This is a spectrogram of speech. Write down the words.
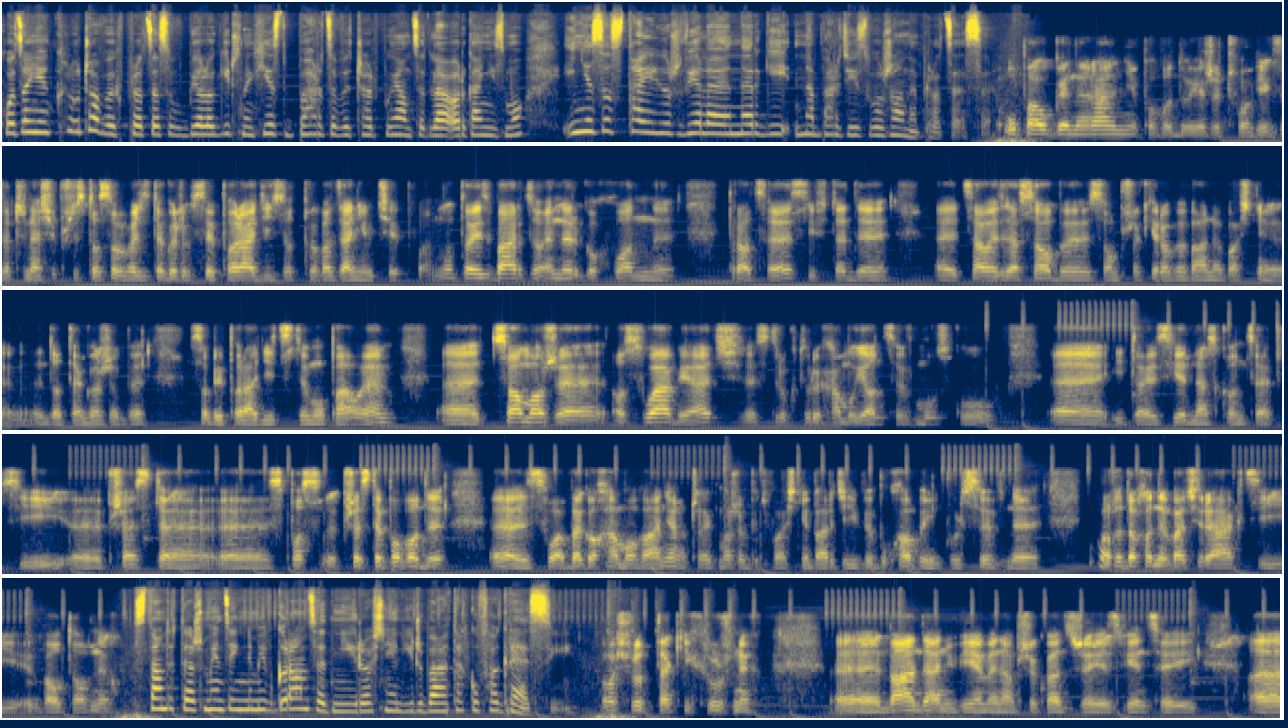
Chłodzenie kluczowych procesów biologicznych jest bardzo wyczerpujące dla organizmu i nie zostaje już wiele energii na bardziej złożone procesy. Upał generalnie powoduje, że człowiek zaczyna się przystosowywać do tego, żeby sobie poradzić z odprowadzaniem ciepła. No to jest bardzo energochłonny proces i wtedy e, całe zasoby są przekierowywane właśnie do tego, żeby sobie poradzić z tym upałem, e, co może osłabiać struktury hamujące w mózgu e, i to jest jedna z koncepcji. E, Przez te, e, przez te powody e, słabego hamowania człowiek może być właśnie bardziej wybuchowy, impulsywny, może dokonywać reakcji gwałtownych. Stąd też między innymi w gorące dni rośnie liczba ataków agresji. Pośród takich różnych e, badań wiemy na przykład, że jest więcej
